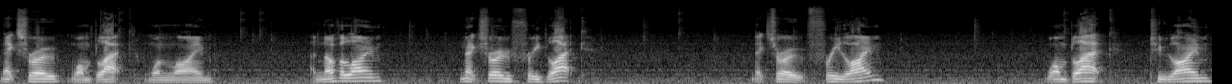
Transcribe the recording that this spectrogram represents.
Next row, one black, one lime, another lime. Next row, three black. Next row, three lime, one black, two lime.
